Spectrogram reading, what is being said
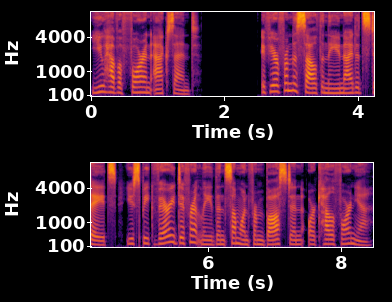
You have a foreign accent. If you're from the South in the United States, you speak very differently than someone from Boston or California.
